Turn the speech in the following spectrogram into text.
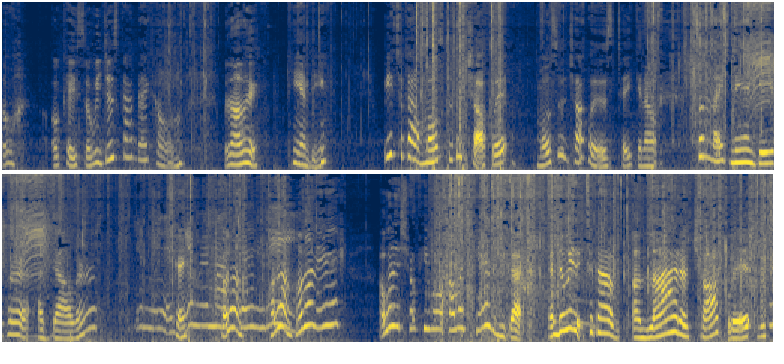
Oh, okay, so we just got back home with all the candy. We took out most of the chocolate. Most of the chocolate is taken out. Some nice man gave her a dollar. Okay, hold on, hold on, hold on, Ash. I want to show people how much candy you got. And then we took out a lot of chocolate. No, don't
